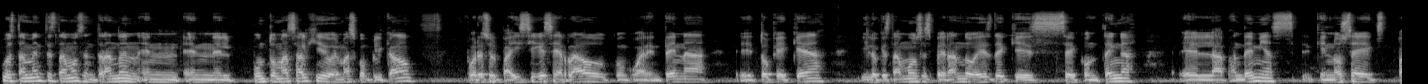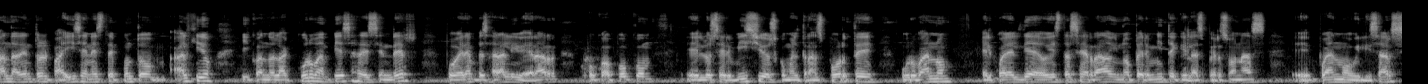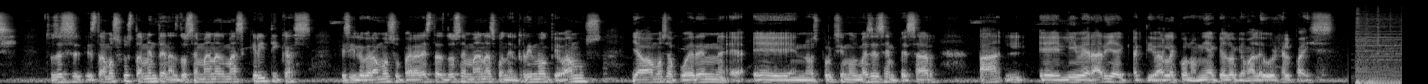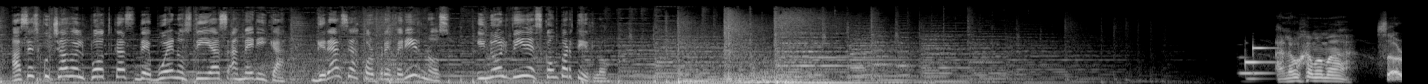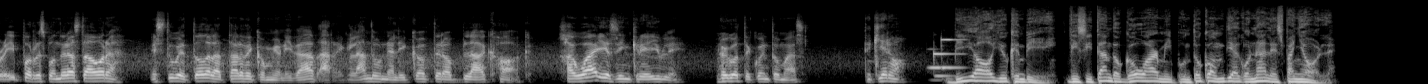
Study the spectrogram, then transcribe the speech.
Justamente estamos entrando en, en el punto más álgido, el más complicado, por eso el país sigue cerrado con cuarentena, toque de queda, y lo que estamos esperando es de que se contenga eh, la pandemia, que no se expanda dentro del país en este punto álgido y cuando la curva empieza a descender, poder empezar a liberar poco a poco eh, los servicios como el transporte urbano el cual el día de hoy está cerrado y no permite que las personas eh, puedan movilizarse. Entonces estamos justamente en las dos semanas más críticas, que si logramos superar estas dos semanas con el ritmo que vamos, ya vamos a poder en, eh, en los próximos meses empezar a eh, liberar y activar la economía, que es lo que más le urge al país. Has escuchado el podcast de Buenos Días América. Gracias por preferirnos y no olvides compartirlo. Aloha mamá. Sorry por responder hasta ahora. Estuve toda la tarde con mi unidad arreglando un helicóptero Black Hawk. Hawái es increíble. Luego te cuento más. Te quiero. Be All You Can Be, visitando goarmy.com diagonal español.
